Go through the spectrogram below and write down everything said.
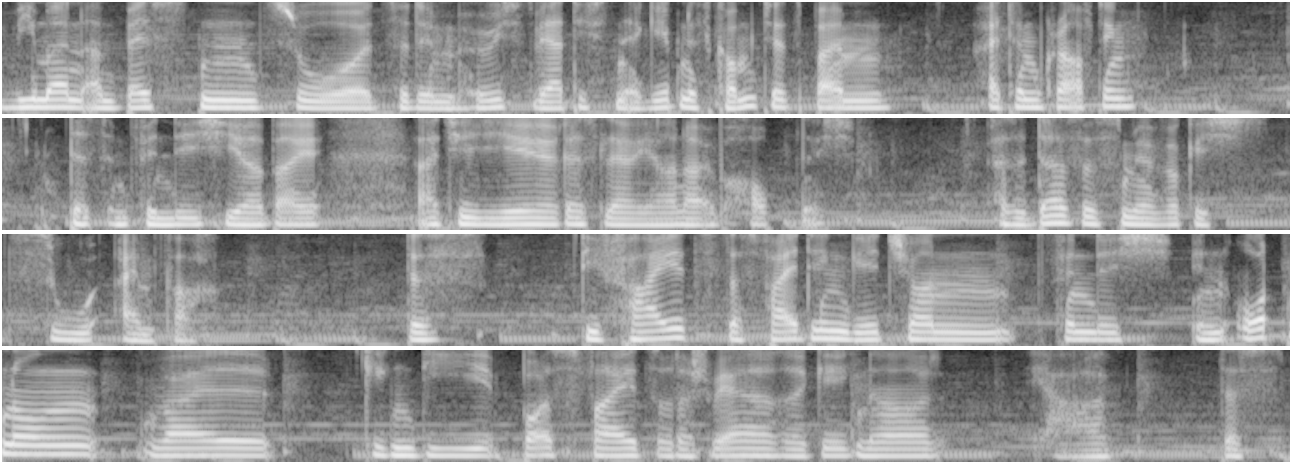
wie man am besten zu, zu dem höchstwertigsten Ergebnis kommt jetzt beim Item Crafting. Das empfinde ich hier bei Atelier Resleriana überhaupt nicht. Also das ist mir wirklich zu einfach. Das, die Fights, das Fighting geht schon, finde ich, in Ordnung, weil gegen die Bossfights oder schwerere Gegner, ja, das,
